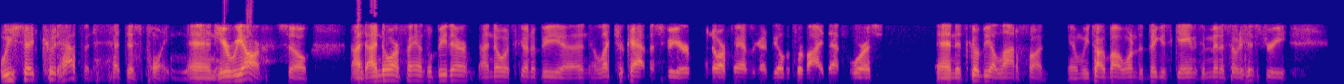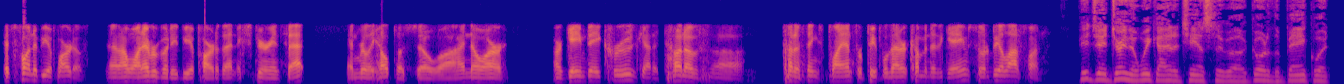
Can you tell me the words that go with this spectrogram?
we said could happen at this point, and here we are. So I, I know our fans will be there. I know it's going to be an electric atmosphere. I know our fans are going to be able to provide that for us, and it's going to be a lot of fun. And we talk about one of the biggest games in Minnesota history. It's fun to be a part of, and I want everybody to be a part of that and experience that, and really help us. So uh, I know our our game day crews got a ton of uh, ton of things planned for people that are coming to the game, so it'll be a lot of fun. PJ, during the week, I had a chance to uh, go to the banquet.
